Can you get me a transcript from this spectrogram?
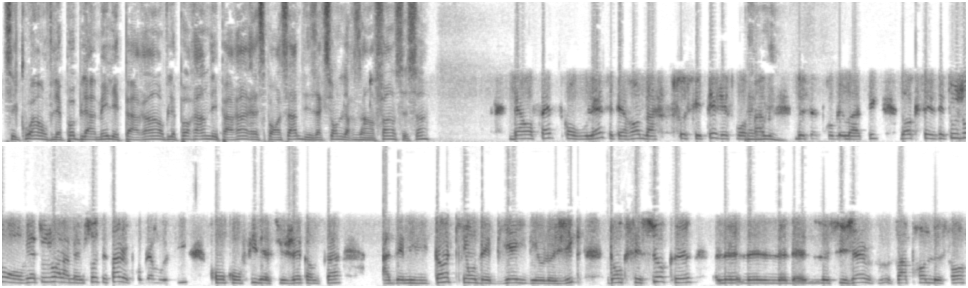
C'est quoi? On voulait pas blâmer les parents, on voulait pas rendre les parents responsables des actions de leurs enfants, c'est ça? Ben en fait, ce qu'on voulait, c'était rendre la société responsable ben de cette problématique. Donc c'est toujours, on vient toujours à la même chose. C'est ça le problème aussi qu'on confie des sujets comme ça à des militants qui ont des biais idéologiques. Donc, c'est sûr que le, le, le, le, sujet va prendre le sens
